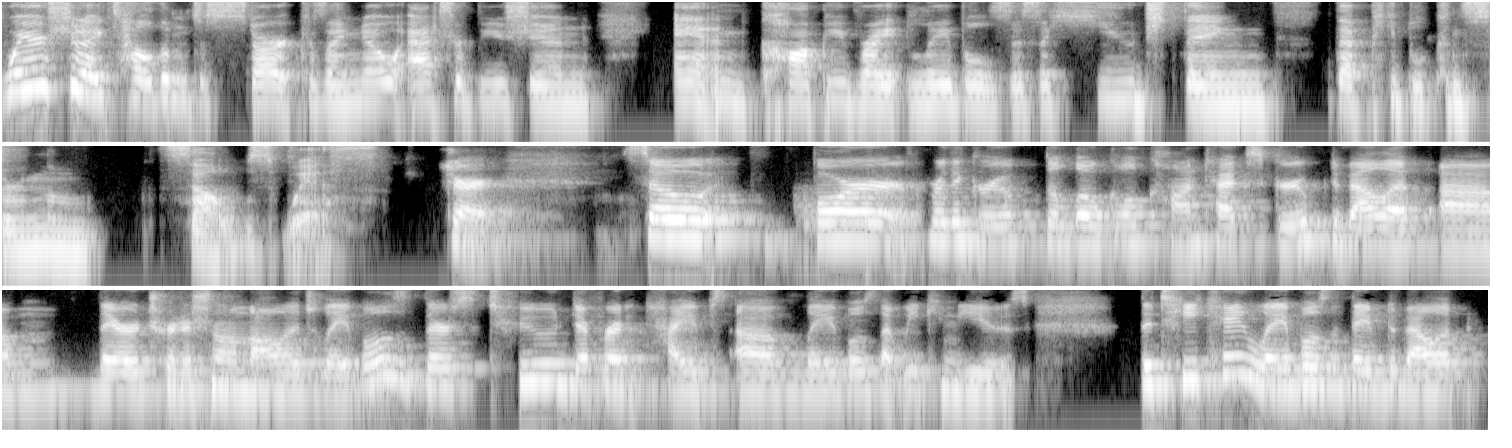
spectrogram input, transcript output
where should i tell them to start because i know attribution and copyright labels is a huge thing that people concern themselves with sure so for for the group, the local context group develop um, their traditional knowledge labels. There's two different types of labels that we can use. The TK labels that they've developed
